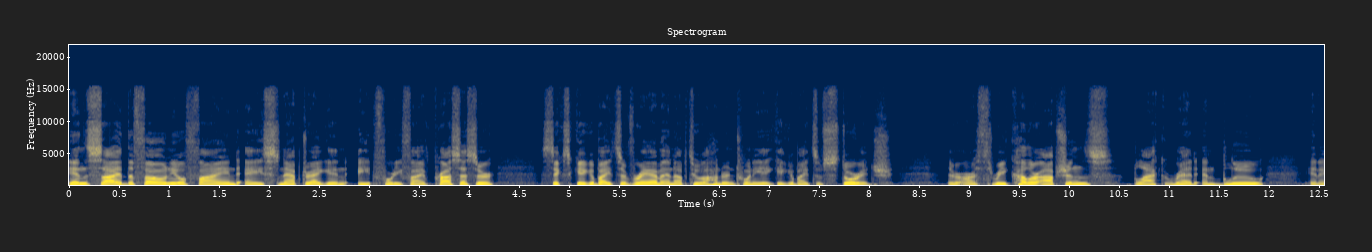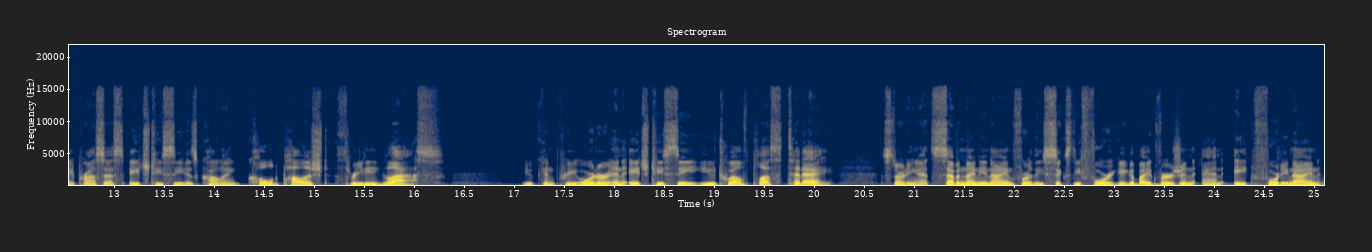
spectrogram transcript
Inside the phone, you'll find a Snapdragon 845 processor, 6 gigabytes of RAM, and up to 128 gigabytes of storage. There are three color options black, red, and blue in a process HTC is calling cold polished 3D glass. You can pre-order an HTC U12 Plus today, starting at 799 for the 64 gigabyte version and 849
